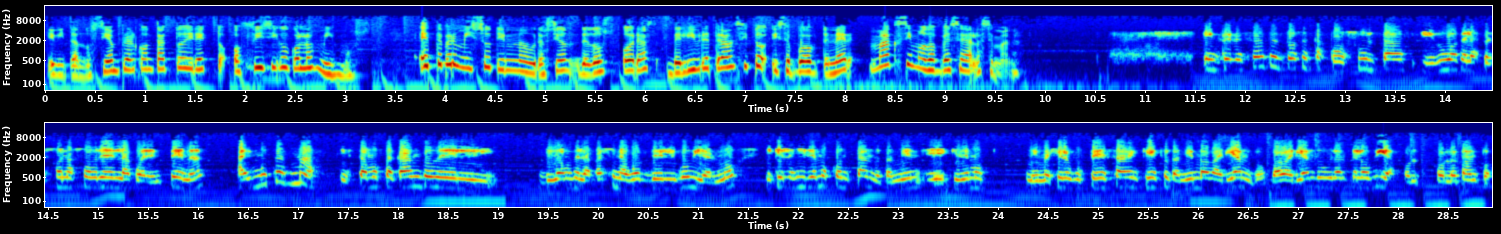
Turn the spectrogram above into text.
evitando siempre el contacto directo o físico con los mismos. Este permiso tiene una duración de dos horas de libre tránsito y se puede obtener máximo dos veces a la semana. Interesante entonces estas consultas y dudas de las personas sobre la cuarentena. Hay muchas más que estamos sacando del, digamos, de la página web del gobierno y que les iremos contando. También eh, queremos, me imagino que ustedes saben que esto también va variando, va variando durante los días. Por, por lo tanto,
